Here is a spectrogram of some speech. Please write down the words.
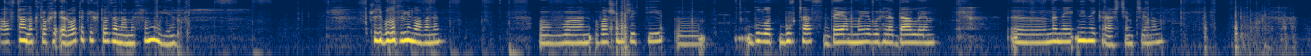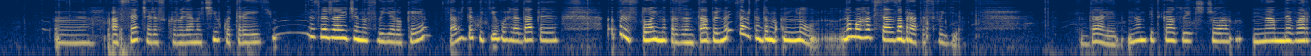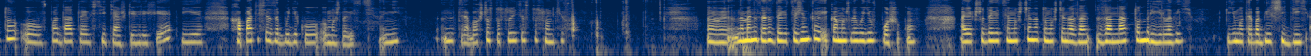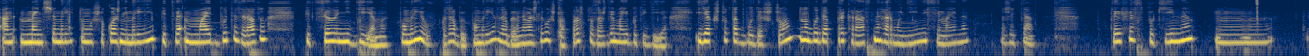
Наостанок трохи еротики, хто за нами сумує. Щось було зруйноване в вашому житті. Е, Було, був час, де ми виглядали е, не найкращим чином. Е, А все через короля мечів, котрий, незважаючи на свої роки, завжди хотів виглядати пристойно, презентабельно і завжди ну, намагався забрати своє. Далі нам підказують, що нам не варто впадати в всі тяжкі гріхи і хапатися за будь-яку можливість. Ні, не треба. Що стосується стосунків. Е, На мене зараз дивиться жінка, яка, можливо, є в пошуку. А якщо дивиться мужчина, то мужчина занадто мрійливий. Йому треба більше дій, а менше мрій, тому що кожні мрії підтвер... мають бути зразу підсилені діями. Помріяв, зробив, помріяв, зробив. Неважливо що, просто завжди має бути дія. І якщо так буде, що? Ну буде прекрасне, гармонійне, сімейне життя. Тихе, спокійне,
